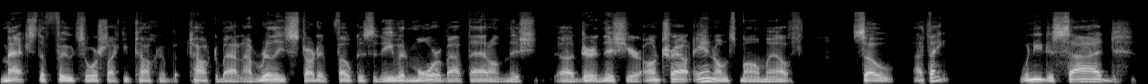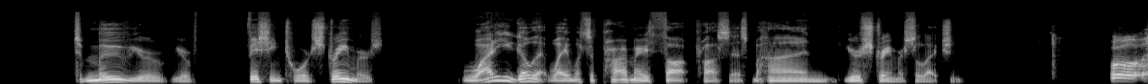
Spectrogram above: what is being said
match the food source like you talking about talked about. And I really started focusing even more about that on this uh, during this year on trout and on smallmouth. So I think when you decide to move your your fishing towards streamers, why do you go that way? What's the primary thought process behind your streamer selection? Well,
